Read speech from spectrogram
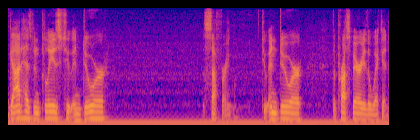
God has been pleased to endure suffering, to endure the prosperity of the wicked,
